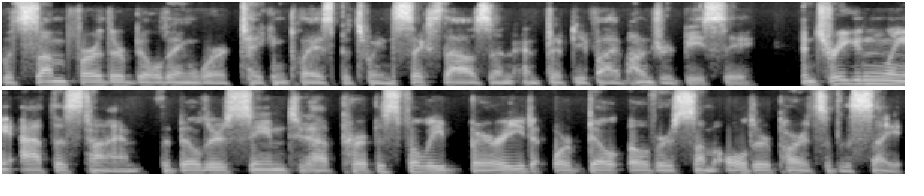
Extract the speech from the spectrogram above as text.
with some further building work taking place between 6000 and 5500 BC. Intriguingly, at this time, the builders seem to have purposefully buried or built over some older parts of the site.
